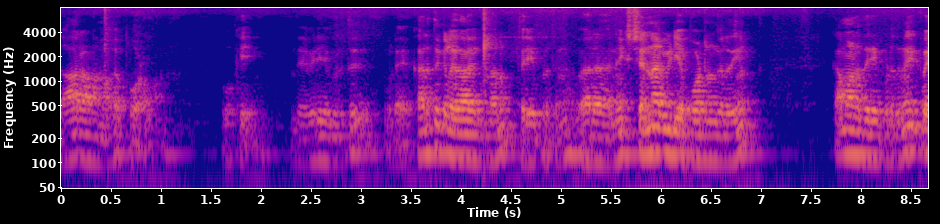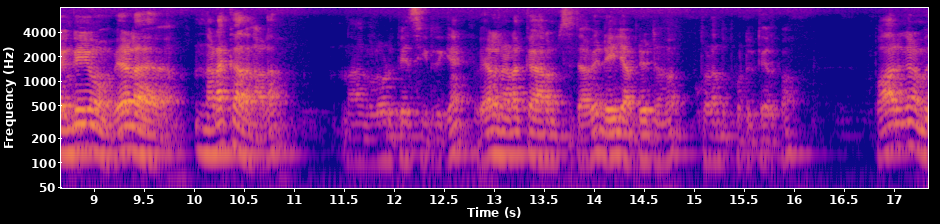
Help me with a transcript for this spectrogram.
தாராளமாக போடலாம். ஓகே. இந்த வீடியோ குறித்து உங்களுடைய கருத்துக்கள் ஏதாவது இருந்தாலும் தெரியப்படுத்துங்க. வேறு நெக்ஸ்ட் என்ன வீடியோ போடணுங்கிறதையும் கமான தெரியப்படுத்துங்க. இப்போ எங்கேயும் வேலை நடக்காதனால நான் உங்களோடு பேசிக்கிட்டு இருக்கேன். வேலை நடக்க ஆரம்பிச்சிட்டாவே டெய்லி அப்டேட் நம்ம தொடர்ந்து போட்டுக்கிட்டே இருக்கோம் பாருங்கள் நம்ம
